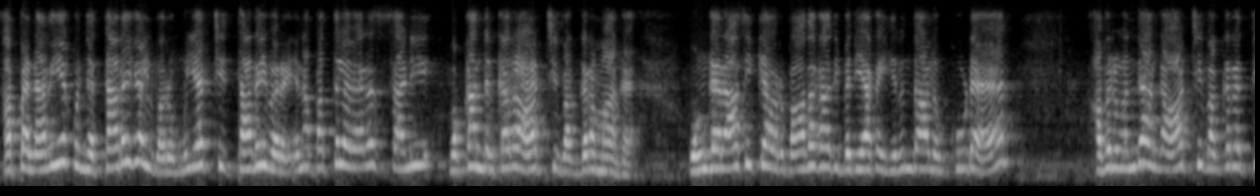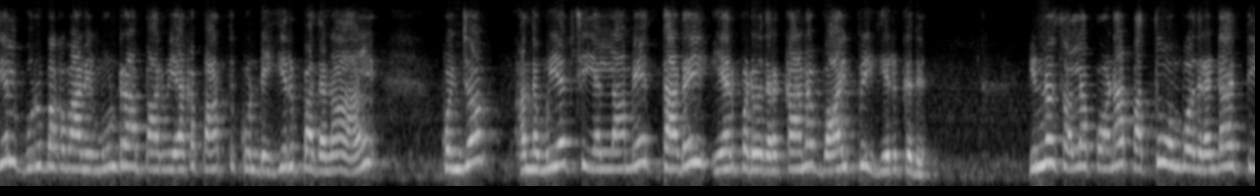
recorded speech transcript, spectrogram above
அப்ப நிறைய கொஞ்சம் தடைகள் வரும். முயற்சி தடை வரும். ஏன்னா பத்துல வேற சனி உட்காந்துருக்காரு ஆட்சி வக்கரமாக உங்க ராசிக்கு அவர் பாதகாதிபதியாக இருந்தாலும் கூட அவர் வந்து அங்க ஆட்சி வக்கரத்தில் குரு பகவானை மூன்றாம் பார்வையாக பார்த்து கொண்டு இருப்பதனால் கொஞ்சம் அந்த முயற்சி எல்லாமே தடை ஏற்படுவதற்கான வாய்ப்பு இருக்குது. இன்னும் சொல்ல போனா பத்து ஒன்பது ரெண்டாயிரத்தி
